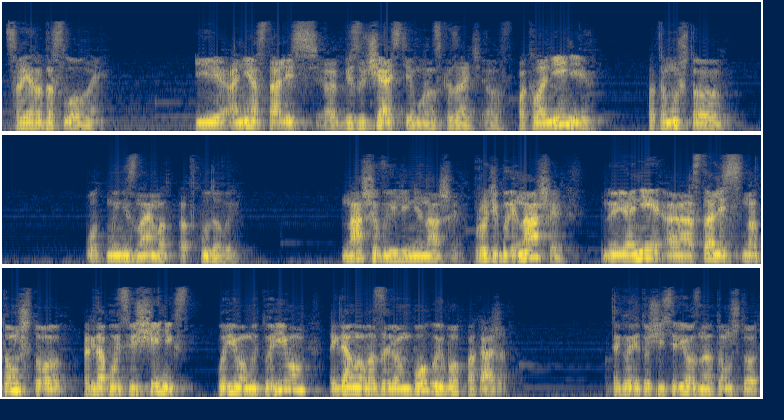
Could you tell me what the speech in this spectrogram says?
своей родословной и они остались э, без участия, можно сказать, э, в поклонении, потому что вот мы не знаем, откуда вы. Наши вы или не наши. Вроде бы и наши, но и они э, остались на том, что когда будет священник с Пуримом и Туримом, тогда мы вас зовем Богу, и Бог покажет. Это говорит очень серьезно о том, что,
